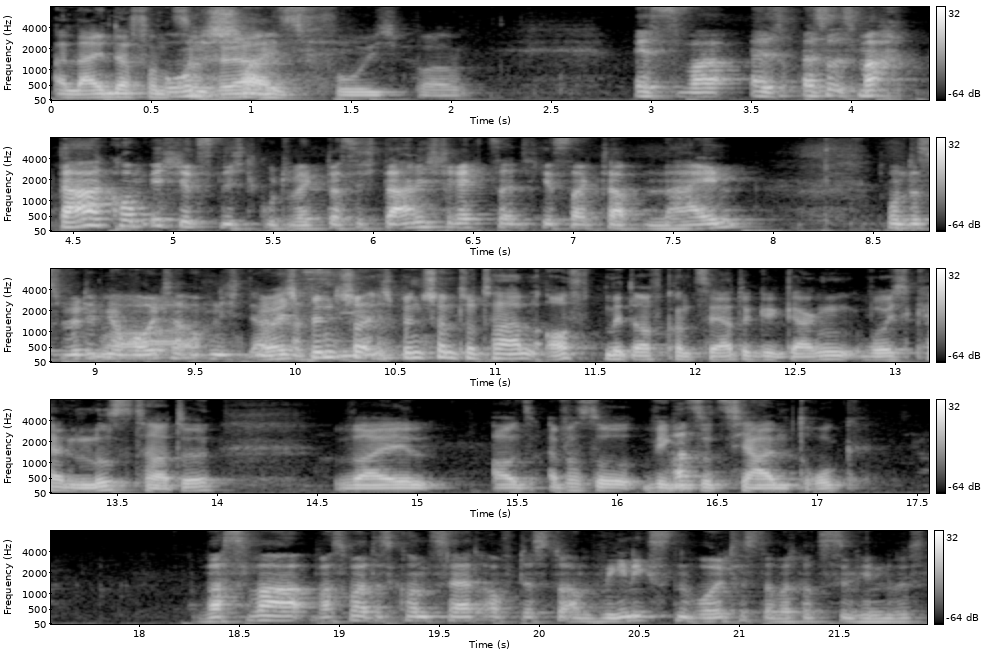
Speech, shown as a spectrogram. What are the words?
Allein davon Ohne zu hören Scheiß. ist furchtbar. Es war, also, also es macht, da komme ich jetzt nicht gut weg, dass ich da nicht rechtzeitig gesagt habe, nein. Und das würde mir Boah. heute auch nicht mehr Aber ich bin, schon, ich bin schon total oft mit auf Konzerte gegangen, wo ich keine Lust hatte, weil aus- einfach so wegen Was? sozialem Druck. Was war, was war das Konzert, auf das du am wenigsten wolltest, aber trotzdem hin bist?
